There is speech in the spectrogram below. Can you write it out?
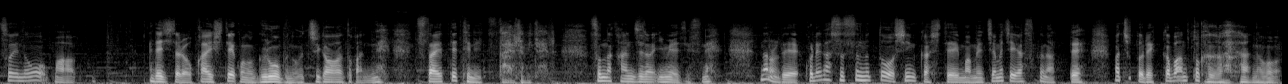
そういうのを、まあ、デジタルを介してこのグローブの内側とかにね伝えて手に伝えるみたいな。そんな感じのイメージですね。なのでこれが進むと進化して、まあ、めちゃめちゃ安くなって、まあ、ちょっと劣化版とかが あの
